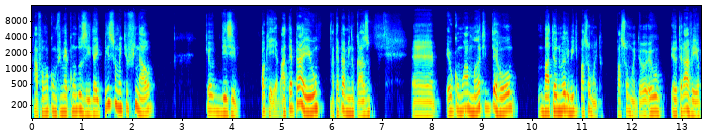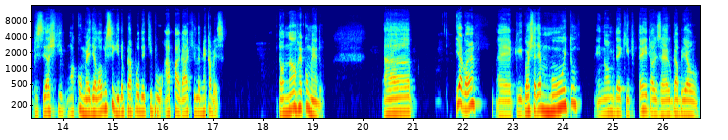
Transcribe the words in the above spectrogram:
a forma como o filme é conduzido, e principalmente o final, que eu disse, ok, até para eu, até para mim no caso, é, eu como amante do terror, bateu no meu limite passou muito. Passou muito. Eu, eu, eu travei. Eu precisei assistir uma comédia logo em seguida para poder, tipo, apagar aquilo da minha cabeça. Então, não recomendo. Ah, e agora, é, que gostaria muito, em nome da equipe Território Zero, Gabriel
